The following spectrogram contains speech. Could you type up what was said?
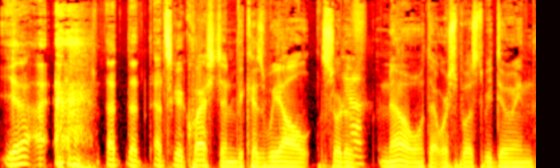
Yeah, I, that that that's a good question because we all sort of yeah. know that we're supposed to be doing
